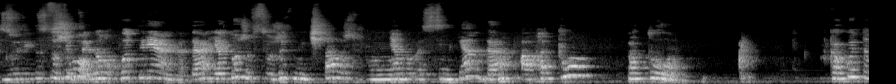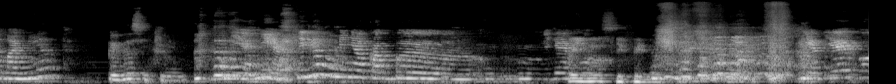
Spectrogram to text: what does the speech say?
зудит Слушайте, ну вот реально, да, я тоже всю жизнь мечтала, чтобы у меня была семья, да, а потом, потом, какой-то момент... Появился Кирилл. Нет, нет, Кирилл у меня как бы... Я его... Появился и появился. Нет, я его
